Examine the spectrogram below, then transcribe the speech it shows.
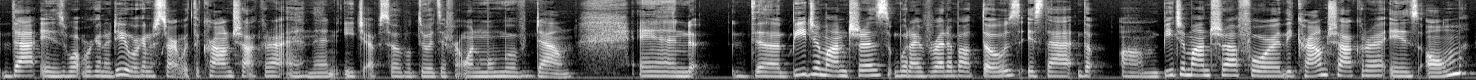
that is what we're going to do. We're going to start with the crown chakra, and then each episode we'll do a different one. We'll move down. And the bija mantras, what I've read about those is that the um, bija mantra for the crown chakra is Om.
